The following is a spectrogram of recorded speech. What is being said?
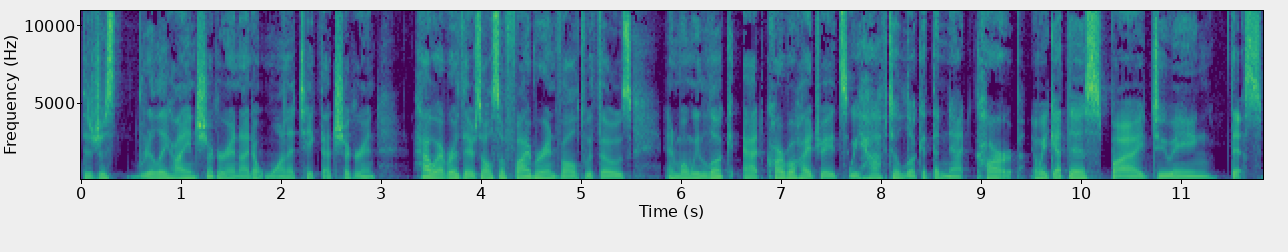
they're just really high in sugar and I don't want to take that sugar in. However, there's also fiber involved with those. And when we look at carbohydrates, we have to look at the net carb. And we get this by doing this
